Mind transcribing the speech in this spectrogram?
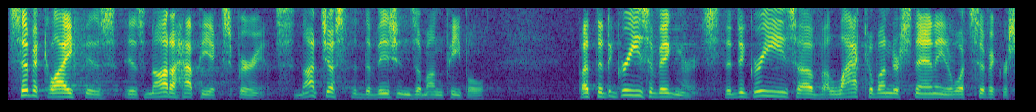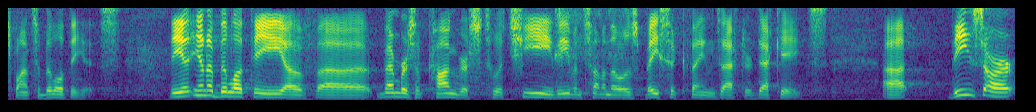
Civic life is, is not a happy experience, not just the divisions among people, but the degrees of ignorance, the degrees of a lack of understanding of what civic responsibility is, the inability of uh, members of Congress to achieve even some of those basic things after decades. Uh, these are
